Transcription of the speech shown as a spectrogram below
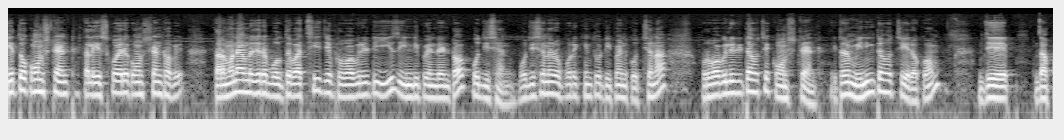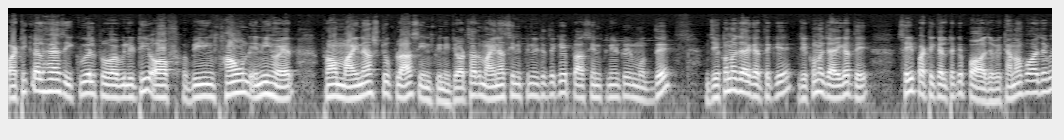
এ তো কনস্ট্যান্ট তাহলে এ স্কোয়ারে কনস্ট্যান্ট হবে। তার মানে আমরা যেটা বলতে পারছি যে probability is independent of position পজিশনের উপরে কিন্তু ডিপেন্ড করছে না। প্রবাবিলিটিটা হচ্ছে কনস্ট্যান্ট এটার মিনিংটা হচ্ছে এরকম যে the particle has equal probability of being found anywhere from minus to plus infinity অর্থাৎ মাইনাস ইনফিনিটি থেকে প্লাস ইনফিনিটির মধ্যে যে কোনো জায়গা থেকে যে কোনো জায়গাতে সেই পার্টিকেলটাকে পাওয়া যাবে। কেন পাওয়া যাবে?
